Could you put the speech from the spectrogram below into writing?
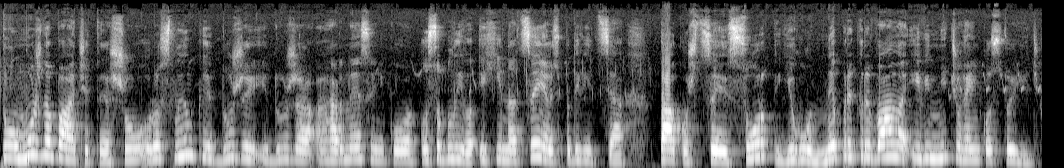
то можна бачити, що рослинки дуже і дуже гарнесенько, особливо ехінацея, ось подивіться, також цей сорт його не прикривала і він нічогенько стоїть.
